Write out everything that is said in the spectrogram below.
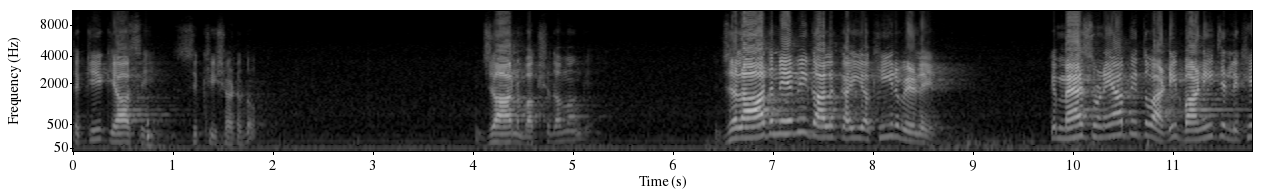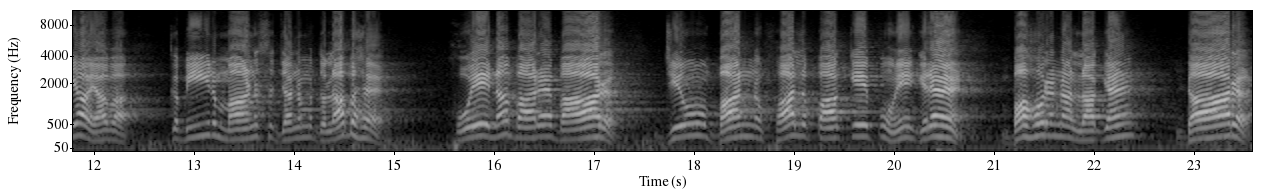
ਤੇ ਕੀ ਕਿਹਾ ਸੀ? ਸਿੱਖੀ ਛੱਡ ਦੋ। ਜਾਨ ਬਖਸ਼ ਦਵਾਂਗੇ। ਜਲਾਦ ਨੇ ਵੀ ਗੱਲ ਕਹੀ ਅਖੀਰ ਵੇਲੇ। ਕਿ ਮੈਂ ਸੁਣਿਆ ਵੀ ਤੁਹਾਡੀ ਬਾਣੀ 'ਚ ਲਿਖਿਆ ਹੋਇਆ ਵਾ, ਕਬੀਰ ਮਾਨਸ ਜਨਮ ਦੁਲਭ ਹੈ, ਹੋਏ ਨਾ ਬਾਰੇ ਬਾਰ, ਜਿਉ ਬਨ ਫਲ ਪਾਕੇ ਭੋਏ ਗਿਰੈ, ਬਾਹਰ ਨਾ ਲਾਗੈ, ਡਾਰ,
